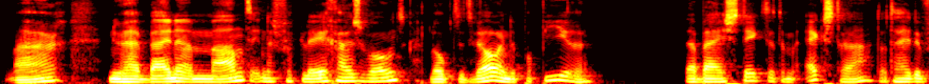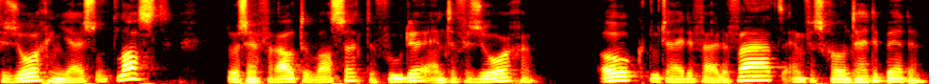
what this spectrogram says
Maar nu hij bijna een maand in het verpleeghuis woont, loopt het wel in de papieren. Daarbij steekt het hem extra dat hij de verzorging juist ontlast, door zijn vrouw te wassen, te voeden en te verzorgen. Ook doet hij de vuile vaat en verschoont hij de bedden.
